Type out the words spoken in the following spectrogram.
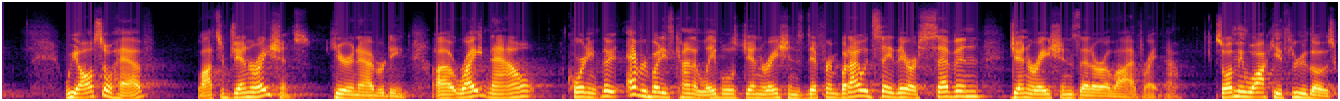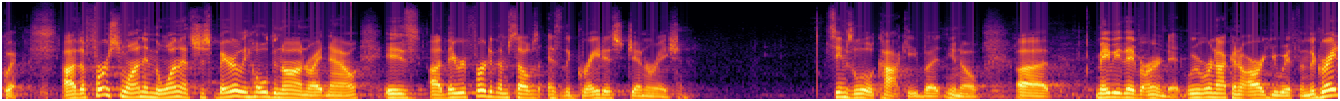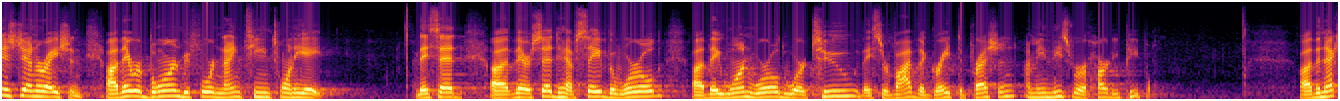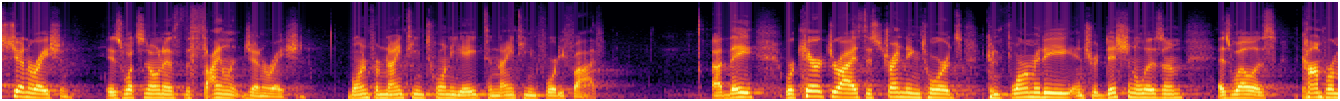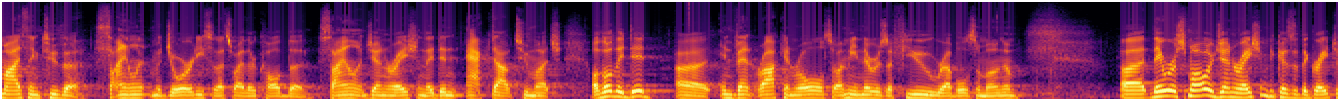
We also have lots of generations here in Aberdeen. Uh, right now, according everybody's kind of labels generations different, but I would say there are seven generations that are alive right now. So let me walk you through those quick. Uh, the first one, and the one that's just barely holding on right now, is uh, they refer to themselves as the greatest generation. Seems a little cocky, but you know, uh, maybe they've earned it. We were not going to argue with them. The greatest generation. Uh, they were born before 1928. They said uh, they're said to have saved the world. Uh, they won World War II. They survived the Great Depression. I mean, these were hardy people. Uh, the next generation is what's known as the silent generation, born from 1928 to 1945. Uh, they were characterized as trending towards conformity and traditionalism, as well as compromising to the silent majority, so that's why they're called the silent generation. They didn't act out too much, although they did uh, invent rock and roll, so I mean, there was a few rebels among them. Uh, they were a smaller generation because of the Great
